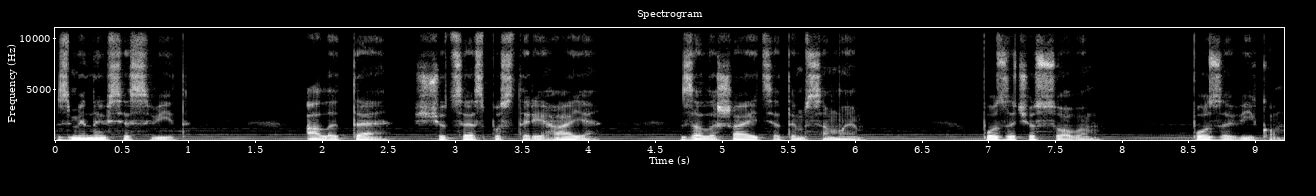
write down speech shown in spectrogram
змінився світ, але те, що це спостерігає, залишається тим самим, позачасовим, поза віком.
